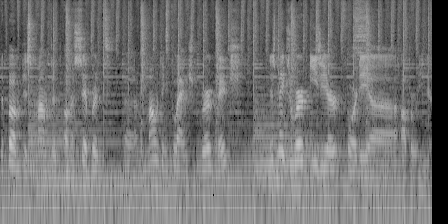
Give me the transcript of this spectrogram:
the pump is mounted on a separate uh, mounting flange workbench. This makes work easier for the uh, operator.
